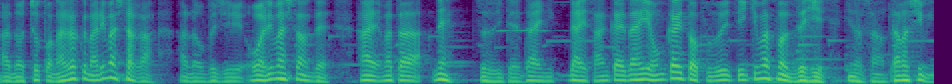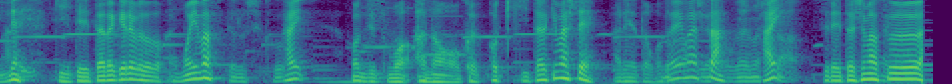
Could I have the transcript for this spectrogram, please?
あの、ちょっと長くなりましたが、あの、無事終わりましたので、はい、またね、続いて第2、第3回、第4回と続いていきますので、ぜひ皆さん楽しみにね、聞いていただければと思います。よろしくはい。本日も、あの、おお聞きいただきまして、ありがとうございました。ありがとうございましたはい。失礼いたします。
